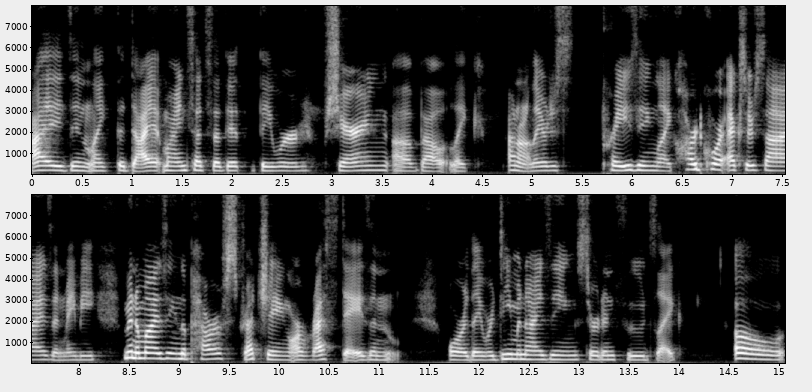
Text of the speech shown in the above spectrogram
I didn't like the diet mindsets that they, they were sharing about like, I don't know, they were just praising like hardcore exercise and maybe minimizing the power of stretching or rest days and or they were demonizing certain foods like oh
